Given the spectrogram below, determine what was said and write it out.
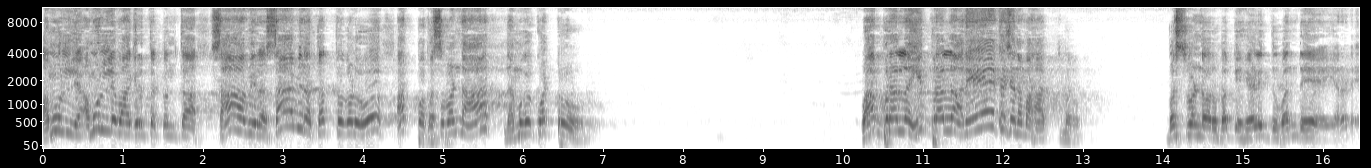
ಅಮೂಲ್ಯ, ಅಮೂಲ್ಯವಾಗಿರ್ತಕ್ಕಂಥ ಸಾವಿರ ಸಾವಿರ ತತ್ವಗಳು ಅಪ್ಪ ಬಸವಣ್ಣ ನಮಗ ಕೊಟ್ರು. ಒಬ್ರಲ್ಲ, ಇಬ್ರಲ್ಲ ಅನೇಕ ಜನ ಮಹಾತ್ಮರು. ಬಸವಣ್ಣವ್ರ ಬಗ್ಗೆ ಹೇಳಿದ್ದು ಒಂದೇ, ಎರಡೇ.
